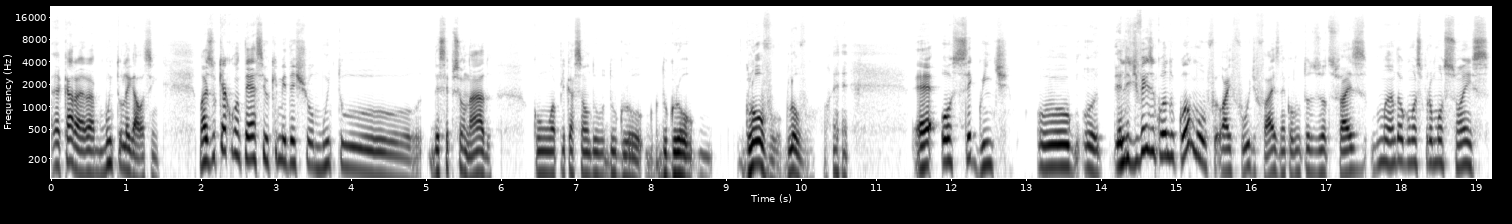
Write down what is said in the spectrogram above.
É, cara, era muito legal assim. Mas o que acontece e o que me deixou muito decepcionado com a aplicação do, do, Grow, do Grow, Glovo, Glovo é o seguinte. O, o, ele de vez em quando, como o iFood faz, né, como todos os outros faz, manda algumas promoções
